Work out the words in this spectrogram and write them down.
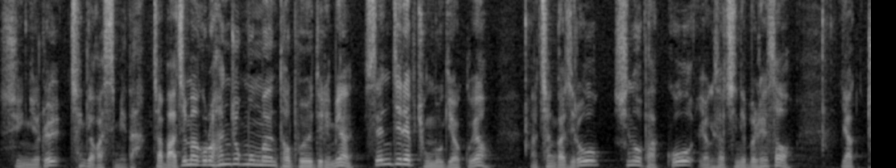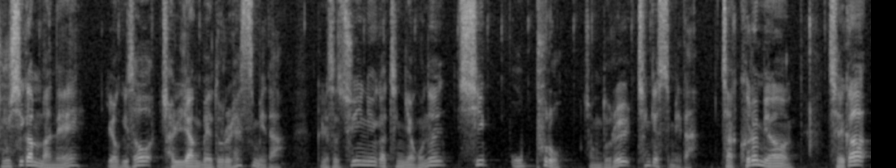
수익률을 챙겨갔습니다. 자, 마지막으로 한 종목만 더 보여드리면 센지랩 종목이었고요. 마찬가지로 신호 받고 여기서 진입을 해서 약 2시간 만에 여기서 전량 매도를 했습니다. 그래서 수익률 같은 경우는 15% 정도를 챙겼습니다. 자, 그러면 제가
